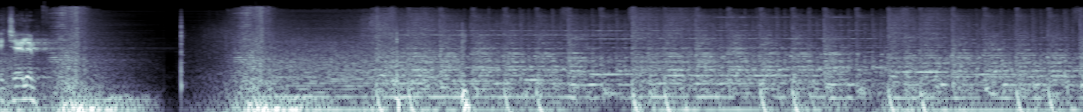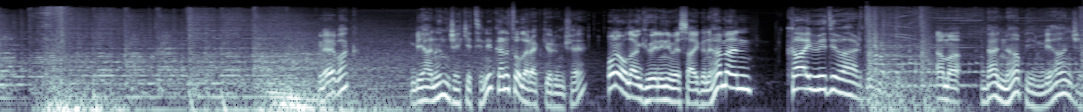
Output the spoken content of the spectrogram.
İçelim. Bihan'ın ceketini kanıt olarak görünce ona olan güvenini ve saygını hemen kaybediverdim. Ama ben ne yapayım Bihancığım?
